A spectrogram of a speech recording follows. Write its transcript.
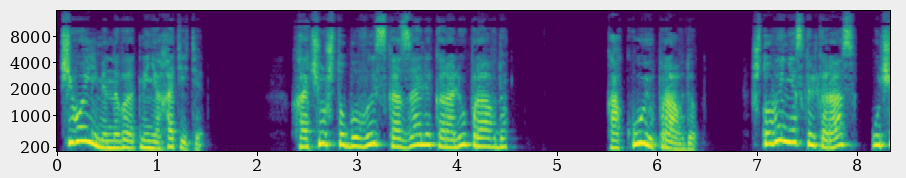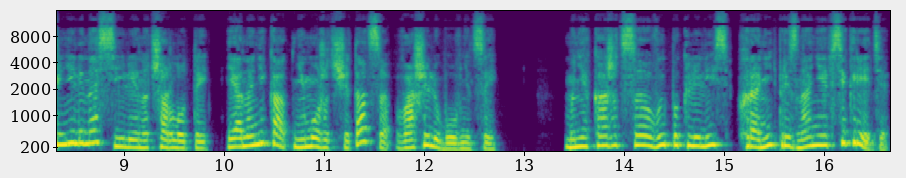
Чего именно вы от меня хотите?» «Хочу, чтобы вы сказали королю правду». «Какую правду?» «Что вы несколько раз учинили насилие над Шарлоттой, и она никак не может считаться вашей любовницей». «Мне кажется, вы поклялись хранить признание в секрете.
